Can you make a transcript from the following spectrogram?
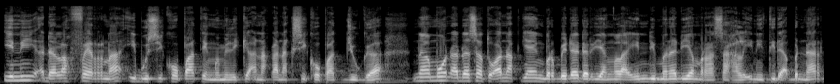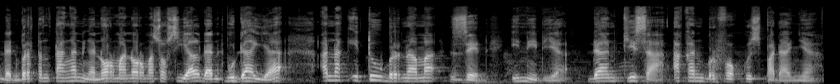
Ini adalah Verna, ibu psikopat yang memiliki anak-anak psikopat juga. Namun ada satu anaknya yang berbeda dari yang lain di mana dia merasa hal ini tidak benar dan bertentangan dengan norma-norma sosial dan budaya. Anak itu bernama Z. Ini dia. Dan kisah akan berfokus padanya.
